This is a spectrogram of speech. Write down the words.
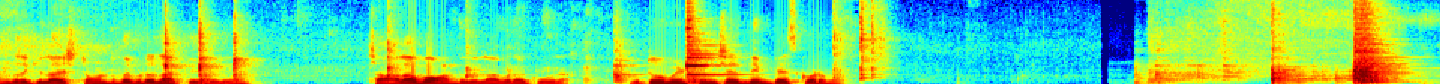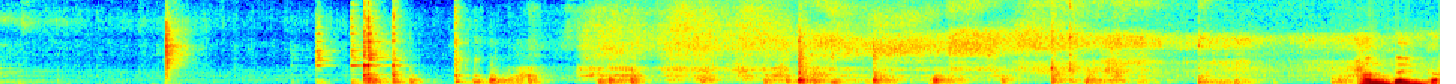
అందరికి ఇలా ఇష్టం ఉంటుందో కూడా నాకు తెలియదు చాలా బాగుంటుంది ఇలా కూడా కూర. టూ మినిట్స్ నుంచి దింపేసుకోవడమే. అంతే ఇంకా.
